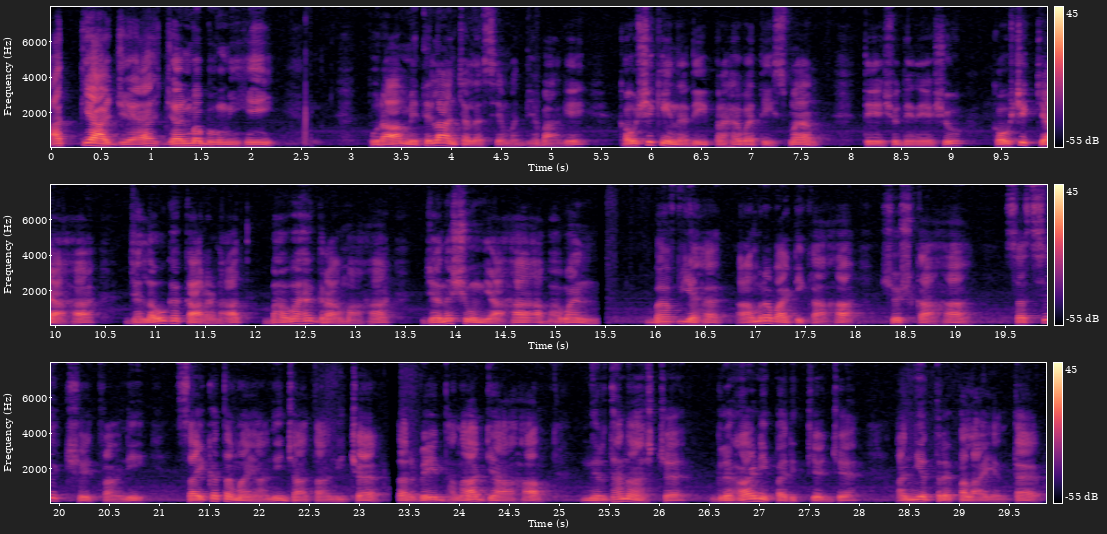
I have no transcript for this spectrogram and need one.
अत्याज्य जन्मभूमिः। पुरा मिथिलाञ्चलस्य मध्यभागे कौशिकीनदी प्रवहति स्म। तेषु दिनेषु कौशिक्याः जलौघकारणात् बहवः ग्रामाः जनशून्याः अभवन्। बह्व्यः आम्रवाटिकाः, शुष्काः, सस्यक्षेत्राणि, सैकतमयानि जातानि च। सर्वे धनाढ्याः निर्धनाश्च, गृहाणि परित्यज्य अन्यत्र पलायन्त।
